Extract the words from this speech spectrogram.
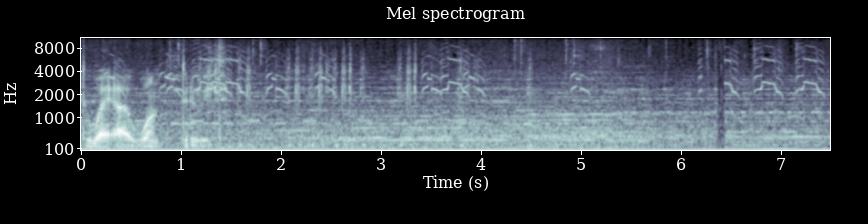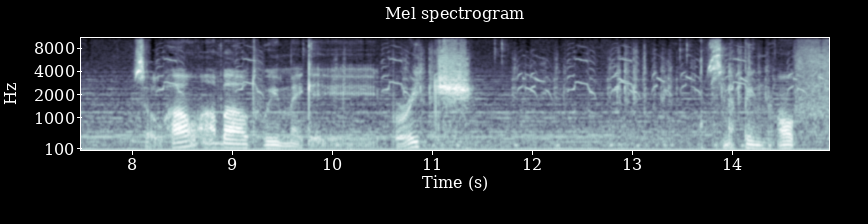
the way I want to do it? So how about we make a bridge snapping off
